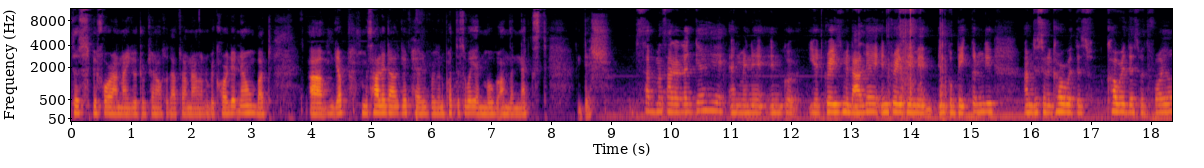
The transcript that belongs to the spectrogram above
this before on my YouTube channel, so that's why I'm not going to record it now. But, um, yep, masala dal ke we're going to put this away and move on the next dish. सब मसाला लग गया है एंड मैंने इनको ये ट्रेज में डाल दिया है इन ट्रेज में मैं इनको बेक करूँगी आई एम जस्ट cover with this cover this with foil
